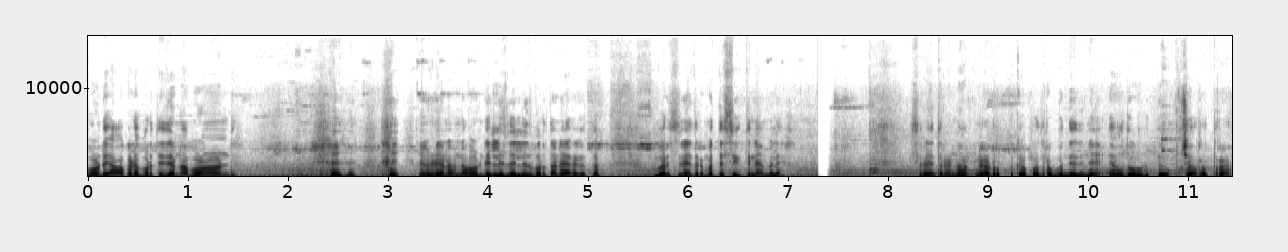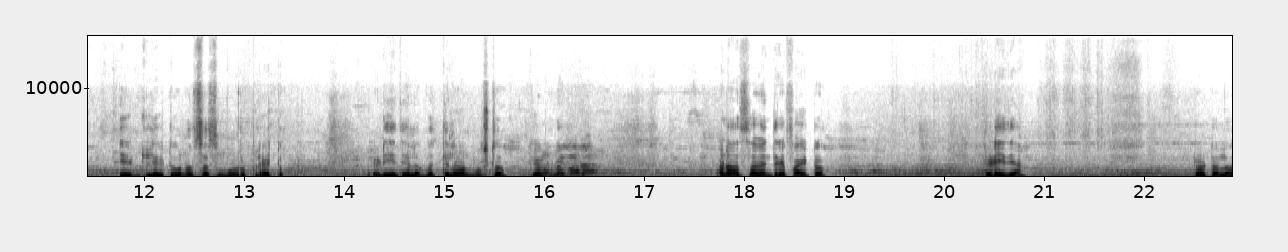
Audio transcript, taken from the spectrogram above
ಬಾಂಡ್ ಯಾವ ಕಡೆ ಬರ್ತಿದ್ದೆ ಅಣ್ಣ ಬಾಂಡ್ ಇವನೇನು ಅಣ್ಣ ಬಾಂಡ್ ಎಲ್ಲಿದ್ದ ಎಲ್ಲಿದ್ದು ಬರ್ತಾನೆ ಯಾರಿಗೆ ಗೊತ್ತು? ಬರ್ರಿ ಸ್ನೇಹಿತರೆ, ಮತ್ತೆ ಸಿಗ್ತೀನಿ ಆಮೇಲೆ. ಸ್ನೇಹಿತರೆ, ನಾಲ್ಕನೇ ಆರ್ಡ್ರ್ ಪಿಕಪ್ ಹತ್ರ ಬಂದಿದ್ದೀನಿ. ಯಾವುದೋ ಉಡುಪಿ ಉಪಚಾರ ಹತ್ರ. ಇಡ್ಲಿ ಟೂ ನೋಸಸ್ ಮೂರು ಪ್ಲೇಟು ರೆಡಿ ಇದೆಯಲ್ಲ ಗೊತ್ತಿಲ್ಲ ಆಲ್ಮೋಸ್ಟು ಕೇಳೋಣ. ಅಣ್ಣ seven three five two ready ಇದೆಯಾ? ಟೋಟಲು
